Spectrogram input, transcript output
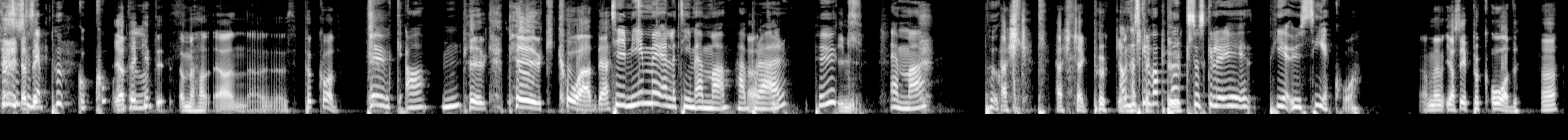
Du ska Jag säga puckokod. Jag tänker inte, ja men han, han- puckkod. Puk, ja. Mm. Puk, pukkod. Team Jimmy eller Team Emma här på Ja, det här. Puk, Team- Emma, puck. Hashtag, hashtag puck Om det skulle vara puck så skulle det P-U-C-K. Ja, men jag säger puckåd. Ja.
